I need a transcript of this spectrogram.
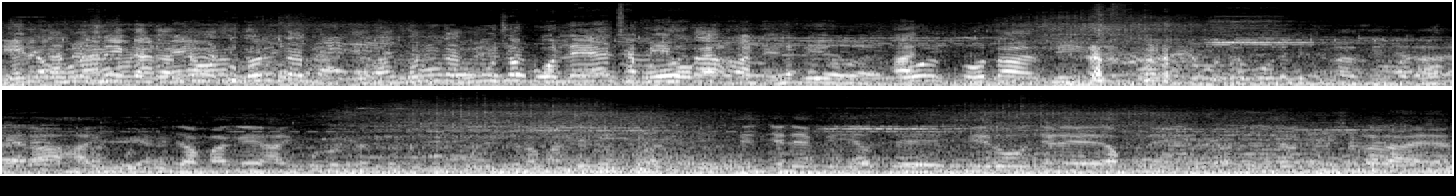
ਇਹ ਤਾਂ ਉਹਨਾਂ ਨੇ ਕਰਨੇ ਆ। ਅਸੀਂ ਥੋੜੀ ਕਰਨਾ ਮੂੰਹ ਚੋਂ ਬੋਲੇ ਆ 26 ਹੋ ਗਏ ਤੁਹਾਡੇ। ਉਹ ਉਹ ਤਾਂ ਅਸੀਂ ਉਹਦੇ ਵਿੱਚ ਤਾਂ ਅਸੀਂ ਜਿਹੜਾ ਹੈਗਾ ਹਾਈ ਕੋਰਟ ਵੀ ਜਾਵਾਂਗੇ ਹਾਈ ਕੋਰਟ ਤੋਂ ਕੇ ਜਾਵਾਂਗੇ। ਤੇ ਜਿਹੜੇ ਵੀ ਉੱਥੇ ਫਿਰ ਉਹ ਜਿਹੜੇ ਆਪਣੇ ਕਮਿਸ਼ਨਰ ਆਏ ਆ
